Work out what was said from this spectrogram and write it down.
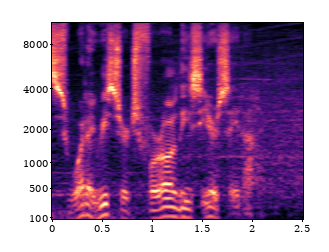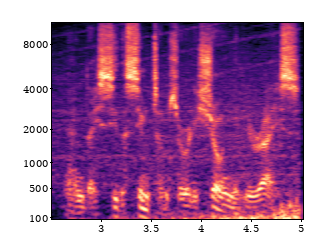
It's what I researched for all these years, Ada. And I see the symptoms already showing in your eyes.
